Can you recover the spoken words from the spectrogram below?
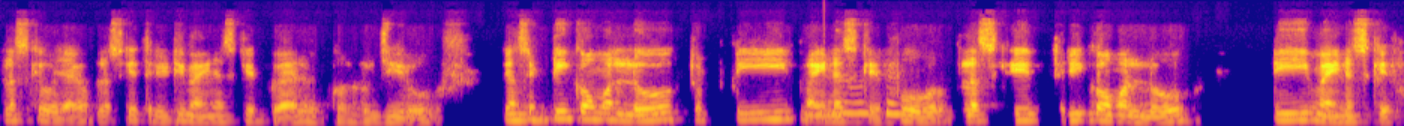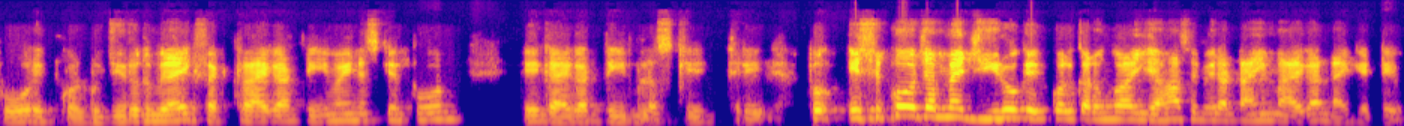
प्लस के हो जाएगा। प्लस के थ्री टी माइनस के ट्वेल्व इक्वल टू ज़ीरो यहाँ से टी कॉमन लो तो टी माइनस के फोर प्लस के थ्री कॉमन लो टी माइनस के फोर इक्वल टू ज़ीरो तो मेरा एक फैक्टर आएगा टी माइनस के फोर एक आएगा टी प्लस के थ्री तो इसको जब मैं ज़ीरो के इक्वल करूँगा यहाँ से मेरा टाइम आएगा नेगेटिव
